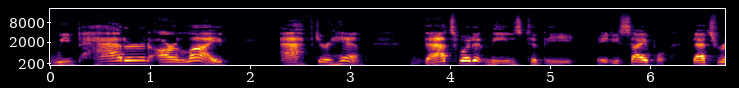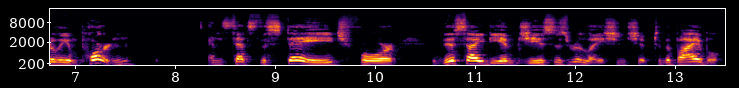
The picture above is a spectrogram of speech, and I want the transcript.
we pattern our life after Him. That's what it means to be a disciple. That's really important and sets the stage for this idea of Jesus' relationship to the Bible.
